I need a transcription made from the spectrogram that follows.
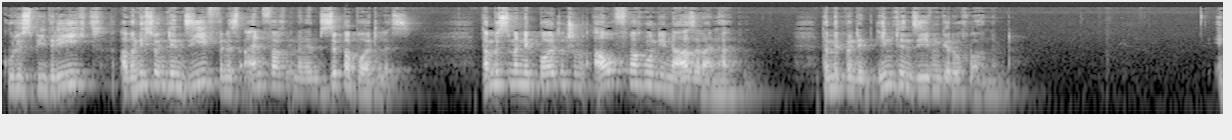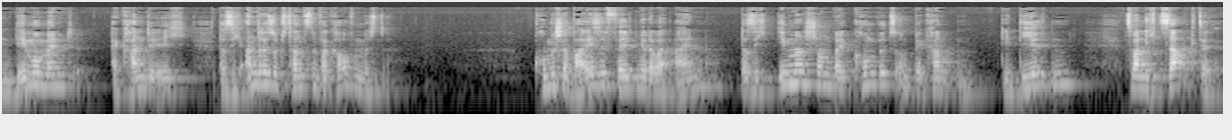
gutes Speed riecht, aber nicht so intensiv, wenn es einfach in einem Zipperbeutel ist. Da müsste man den Beutel schon aufmachen und die Nase reinhalten, damit man den intensiven Geruch wahrnimmt. In dem Moment erkannte ich, dass ich andere Substanzen verkaufen müsste. Komischerweise fällt mir dabei ein, dass ich immer schon bei Kumpels und Bekannten, die dealten, zwar nicht sagte,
